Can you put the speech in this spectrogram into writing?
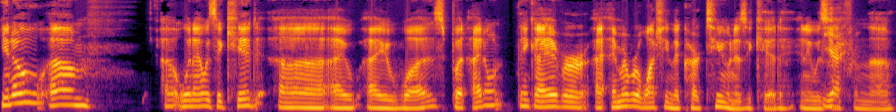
You know, um, uh, when I was a kid, uh, I I was, but I don't think I ever. I, I remember watching the cartoon as a kid, and it was Yeah. like from the,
